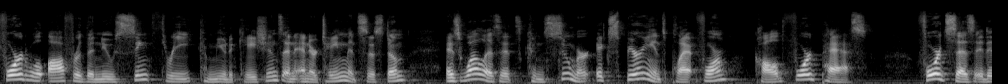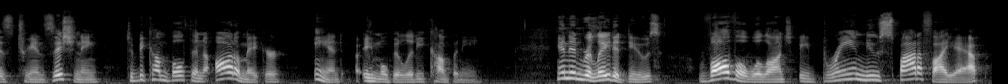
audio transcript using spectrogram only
Ford will offer the new Sync 3 communications and entertainment system, as well as its consumer experience platform called Ford Pass. Ford says it is transitioning to become both an automaker and a mobility company. And in related news, Volvo will launch a brand new Spotify app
